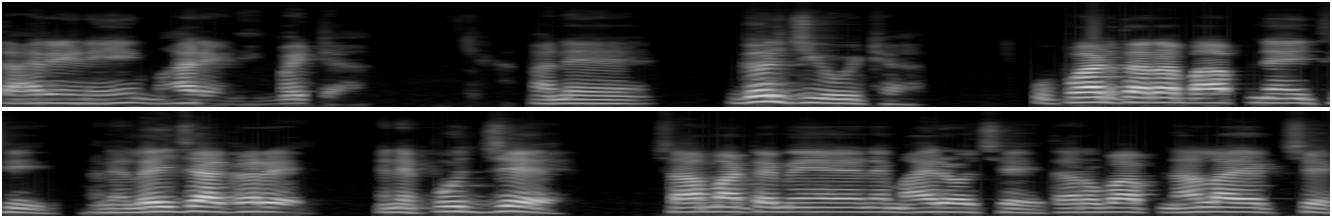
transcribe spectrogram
તારીણી મારીણી મટ્યા અને ગરજી ઉઠ્યા. ઉપાડ તારા બાપને અહીંથી અને લઈ જા ઘરે. એને પૂછજે શા માટે મેં એને માર્યો છે? તારો બાપ નાલાયક છે.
